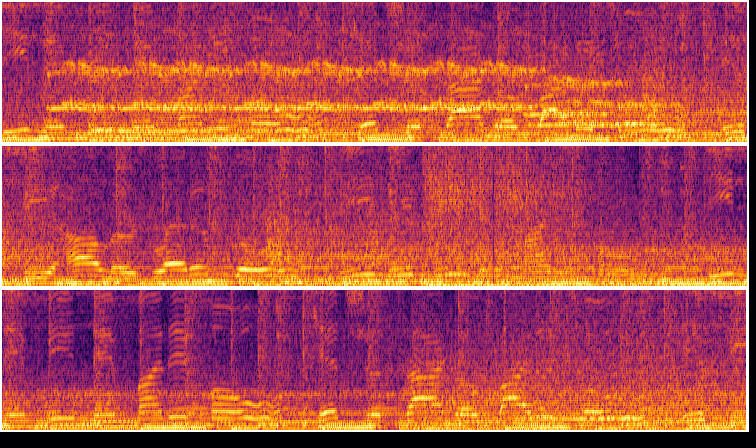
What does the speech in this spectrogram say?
Eeny, meeny, miny, mo. Catch a tiger by the toe. If he hollers, let him go. Eeny, meeny, miny, mo. Eeny, meeny, miny, mo. Catch a tiger by the toe. If he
